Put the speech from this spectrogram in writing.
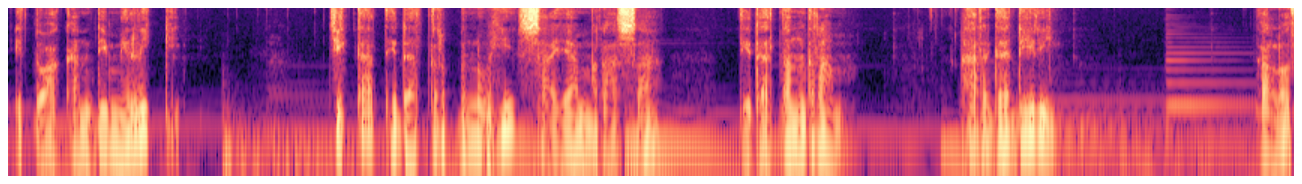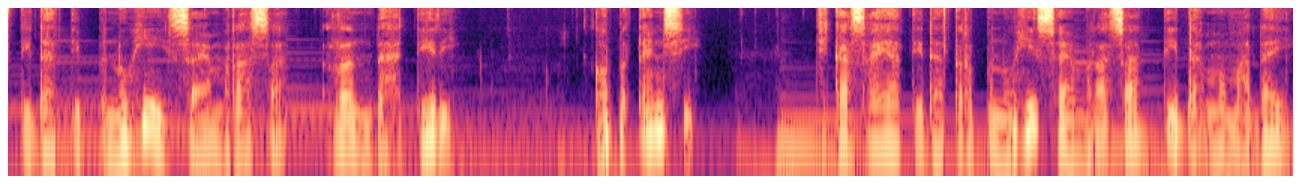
itu akan dimiliki. Jika tidak terpenuhi, saya merasa tidak tentram. Harga diri, kalau tidak dipenuhi, saya merasa rendah diri. Kompetensi, jika saya tidak terpenuhi, saya merasa tidak memadai.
